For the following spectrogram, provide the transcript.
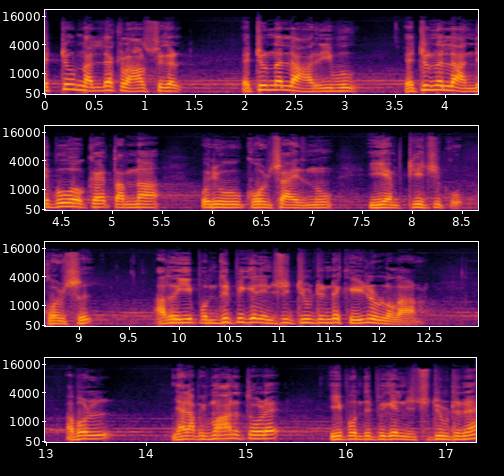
ഏറ്റവും നല്ല ക്ലാസ്സുകൾ ഏറ്റവും നല്ല അറിവ് ഏറ്റവും നല്ല അനുഭവമൊക്കെ തന്ന ഒരു കോഴ്സായിരുന്നു ഈ എം ടി എച്ച് കോഴ്സ് അത് ഈ പൊന്തിപ്പിക്കൽ ഇൻസ്റ്റിറ്റ്യൂട്ടിന്റെ കീഴിലുള്ളതാണ്. അപ്പോൾ ഞാൻ അഭിമാനത്തോടെ ഈ പൊന്തിപ്പിക്കൽ ഇൻസ്റ്റിറ്റ്യൂട്ടിനെ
